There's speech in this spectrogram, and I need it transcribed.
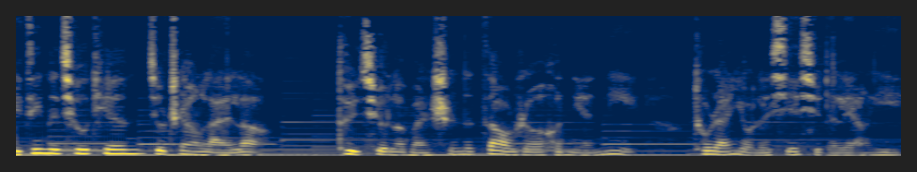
北京的秋天就这样来了，褪去了满身的燥热和黏腻，突然有了些许的凉意。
